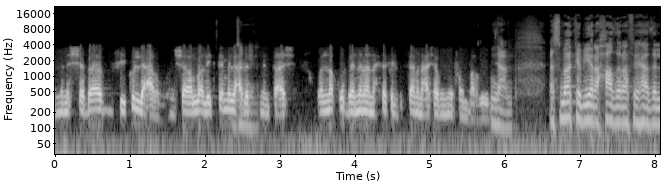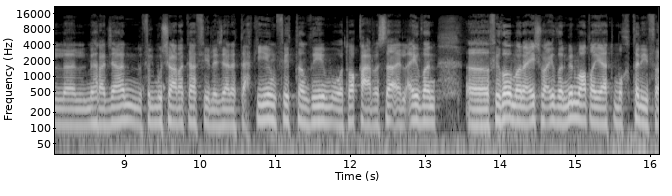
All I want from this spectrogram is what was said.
من الشباب في كل عرض. إن شاء الله ليكتمل عدد 18 ولنقول بأننا نحتفل بالثامن عشر من نوفمبر نعم. أسماء كبيرة حاضرة في هذا المهرجان في المشاركة في لجان التحكيم في التنظيم وتوقع الرسائل أيضا في ضوء ما نعيشه أيضا من معطيات مختلفة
